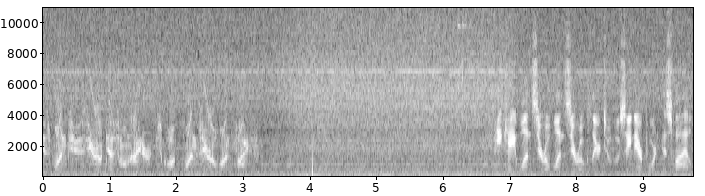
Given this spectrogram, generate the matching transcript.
is 120 decimal niner, squawk 1015. PK 1010 cleared to Hussein Airport as filed.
